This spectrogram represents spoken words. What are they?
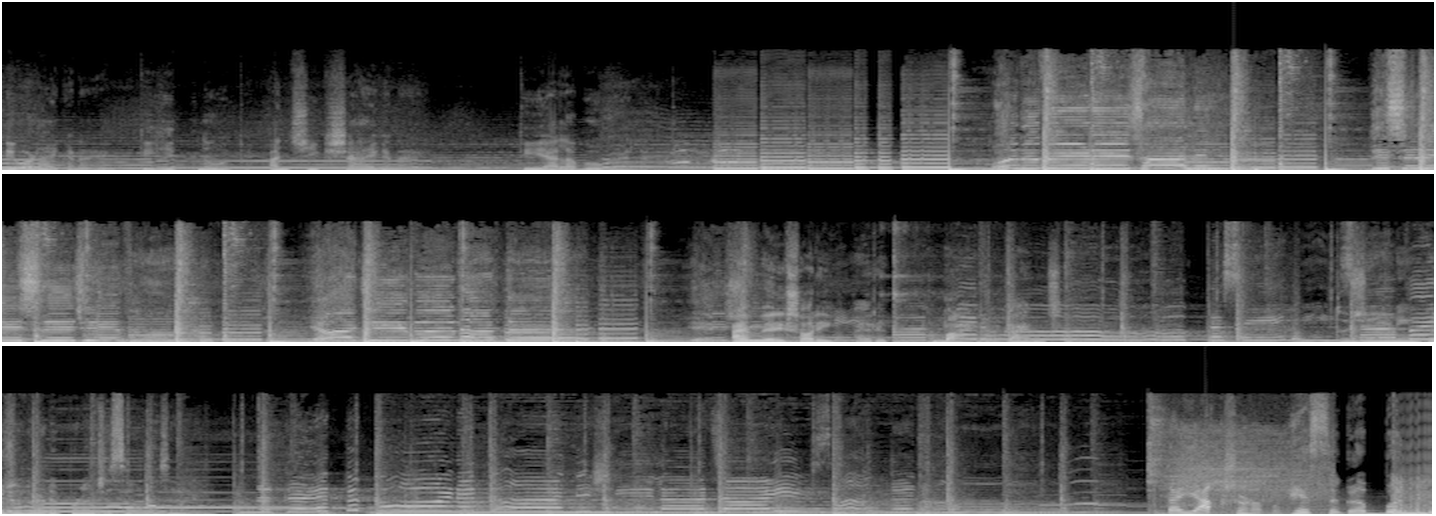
निवड आहे का नाही? ती हितनं होते. आणि शिक्षा आहे का नाही? ती याला भोगायला आय एम व्हेरी सॉरी भैरत बाय तुझी आणि रडापणाची सवय झाली. आता या क्षणावर हे सगळं बंद.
